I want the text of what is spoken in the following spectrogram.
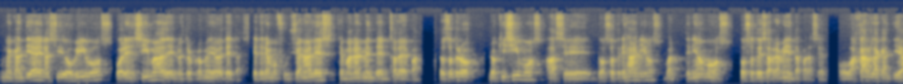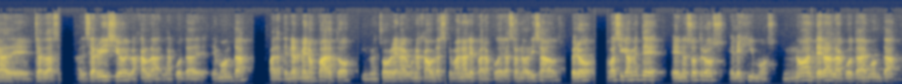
una cantidad de nacidos vivos por encima de nuestro promedio de tetas, que tenemos funcionales semanalmente en sala de parto. Nosotros lo que hicimos hace dos o tres años, bueno, teníamos dos o tres herramientas para hacer, o bajar la cantidad de cerdas al servicio y bajar la, cuota de monta, para tener menos parto y nos sobren algunas jaulas semanales para poder hacer nodrizados, pero básicamente eh, nosotros elegimos no alterar la cuota de monta,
